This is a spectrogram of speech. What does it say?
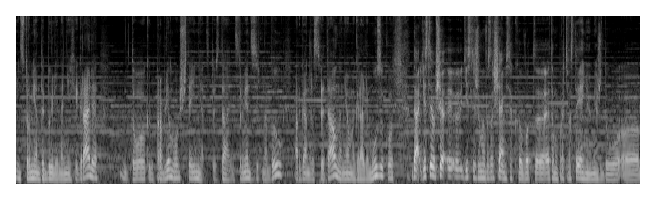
инструменты были, на них играли, то как бы, проблем, в общем-то, и нет. То есть, да, инструмент действительно был, орган расцветал, на нем играли музыку. Да, если вообще, э, э, если же мы возвращаемся к вот э, этому противостоянию между э,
